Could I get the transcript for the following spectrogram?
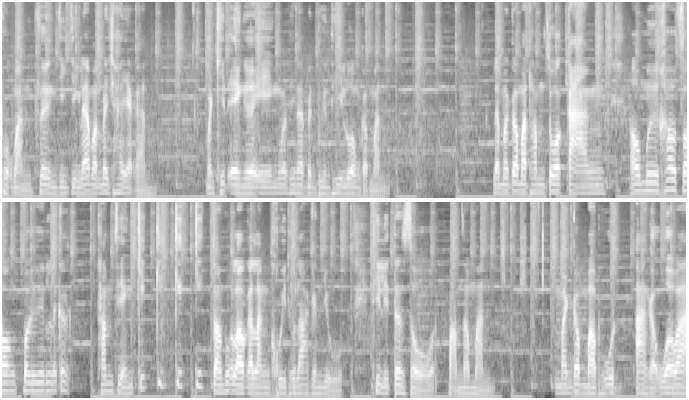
พวกมันซึ่งจริง ๆ แล้วมันไม่ใช่อย่างนั้น มันคิดเองเออเองว่าที่นั่นเป็นพื้นที่ร่วมกับมัน แล้วมันก็มาทำตัวกลาง เอามือเข้าซองปืนแล้วก็ทำเสียงกิ๊กกิ๊กกิ๊กกิ๊กตอนพวกเรากำลังคุยธุระกันอยู่ ที่ลิตเติ้ลโซปั๊มน้ำมัน มันก็มาพูดอ้างกับอัวว่า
